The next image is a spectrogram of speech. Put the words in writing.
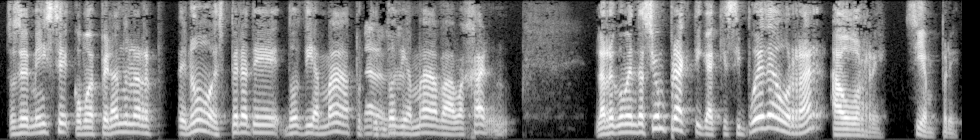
Entonces me dice, como esperando una respuesta, no, espérate dos días más, porque en dos días más va a bajar. La recomendación práctica es que si puede ahorrar, ahorre, siempre.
